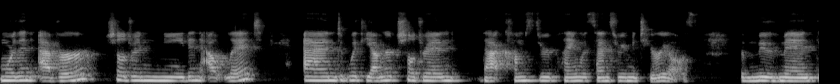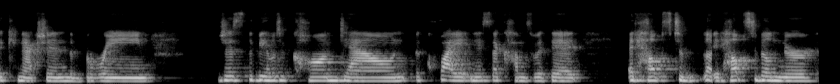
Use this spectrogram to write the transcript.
more than ever, children need an outlet. And with younger children, that comes through playing with sensory materials the movement, the connection, the brain, just to be able to calm down, the quietness that comes with it. It helps to it helps to build nerve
